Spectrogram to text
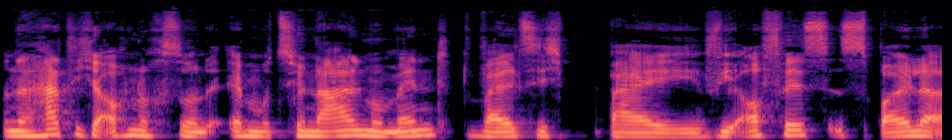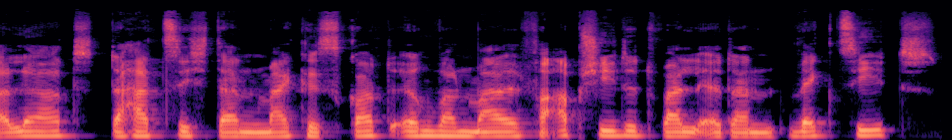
Und dann hatte ich auch noch so einen emotionalen Moment, weil sich bei The Office, Spoiler Alert, da hat sich dann Michael Scott irgendwann mal verabschiedet, weil er dann wegzieht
